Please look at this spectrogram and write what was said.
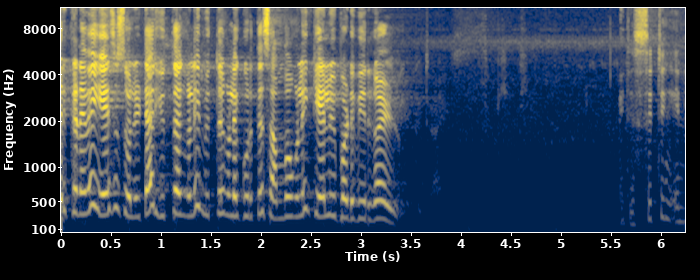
ஏற்கனவே இயேசு சொல்லிட்டார் யுத்தங்களையும் யுத்தங்களை குறித்த சம்பவங்களையும் கேள்விப்படுவீர்கள் is sitting in.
